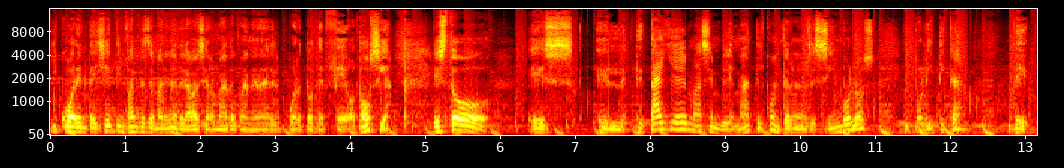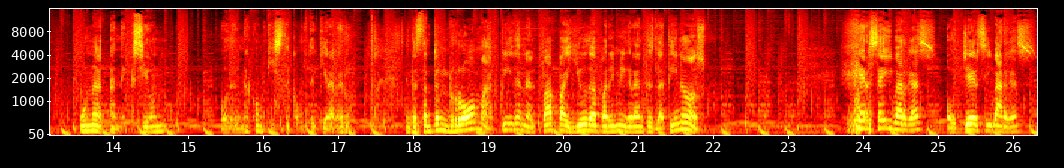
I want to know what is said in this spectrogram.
y 47 infantes de marina de la base armada ucraniana del puerto de Feodosia. Esto es el detalle más emblemático en términos de símbolos y política de una anexión o de una conquista, como usted quiera verlo. Mientras tanto, en Roma piden al Papa ayuda para inmigrantes latinos. Jersey Vargas o Jersey Vargas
